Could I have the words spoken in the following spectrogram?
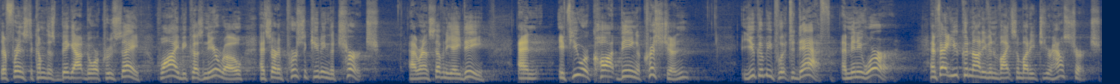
their friends to come to this big outdoor crusade. Why? Because Nero had started persecuting the church around 70 AD. And if you were caught being a Christian, you could be put to death, and many were. In fact, you could not even invite somebody to your house church,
